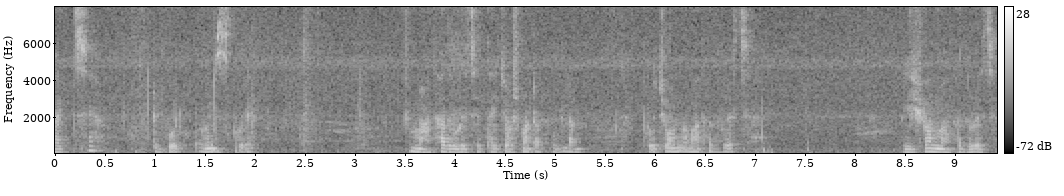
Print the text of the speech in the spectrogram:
লাগছে? একটু বলব কমেন্টস করে। মাথা ধরেছে, তাই চশমাটা পরলাম। প্রচণ্ড মাথা ধরেছে। ভীষণ মাথা ধরেছে।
